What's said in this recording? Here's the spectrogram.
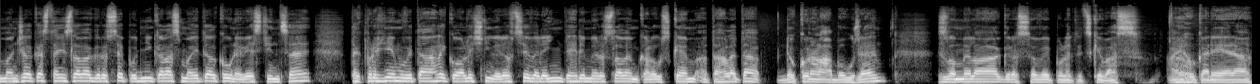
manželka Stanislava Grosse podnikala s majitelkou nevěstince, tak proti němu vytáhli koaliční lidovci vedení tehdy Miroslavem Kalouskem a tahle ta dokonalá bouře zlomila Grossovi politicky vás a jeho kariéra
